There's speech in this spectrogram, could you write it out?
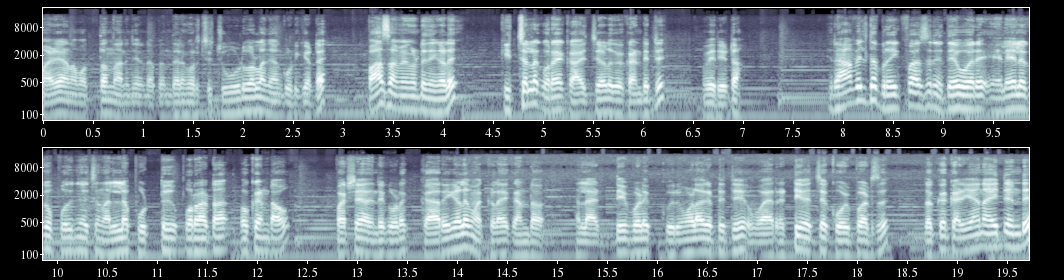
മഴയാണ് മൊത്തം നനഞ്ഞിട്ടുണ്ട്. അപ്പോൾ എന്തായാലും കുറച്ച് ചൂടുവെള്ളം ഞാൻ കുടിക്കട്ടെ. അപ്പോൾ ആ സമയം കൊണ്ട് നിങ്ങൾ കിച്ചണിലെ കുറേ കാഴ്ചകളൊക്കെ കണ്ടിട്ട് വരും കേട്ടോ രാവിലത്തെ ബ്രേക്ക്ഫാസ്റ്റിന് ഇതേപോലെ ഇലയിലൊക്കെ പൊതിഞ്ഞ് വെച്ച നല്ല പുട്ട് പൊറോട്ട ഒക്കെ ഉണ്ടാവും. പക്ഷേ അതിന്റെ കൂടെ കറികൾ മക്കളെ കണ്ടോ? നല്ല അടിപൊളി കുരുമുളക് ഇട്ടിട്ട് വരട്ടി വെച്ച കോഴിപ്പാട്സ്. ഇതൊക്കെ കഴിയാനായിട്ടുണ്ട്.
